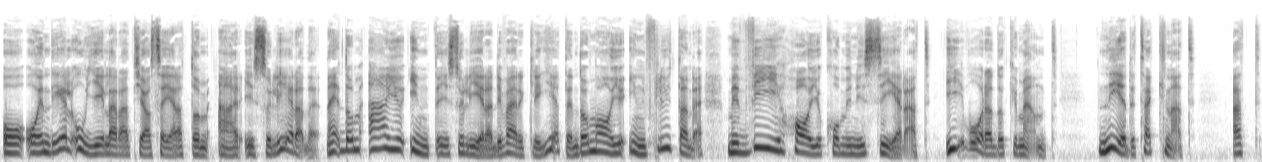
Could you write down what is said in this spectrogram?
Och, och, en del ogillar att jag säger att de är isolerade. Nej, de är ju inte isolerade i verkligheten. De har ju inflytande. Men vi har ju kommunicerat i våra dokument, nedtecknat, att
